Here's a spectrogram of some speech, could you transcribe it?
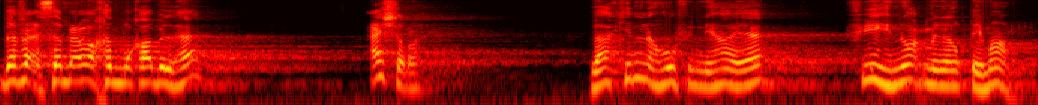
دفع سبعة وأخذ مقابلها عشرة. لكنه في النهاية فيه نوع من القمار.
